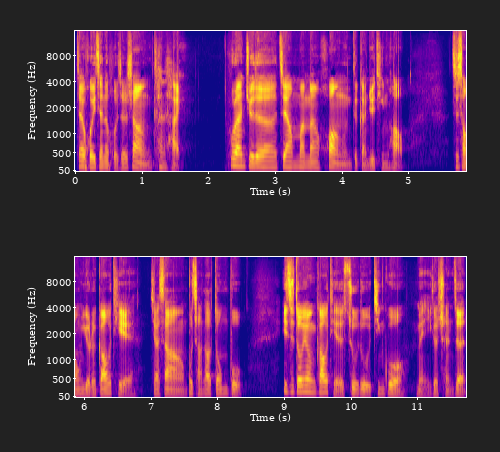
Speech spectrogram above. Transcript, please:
在回程的火车上看海，突然觉得这样慢慢晃的感觉挺好。自从有了高铁，加上不常到东部，一直都用高铁的速度经过每一个城镇。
